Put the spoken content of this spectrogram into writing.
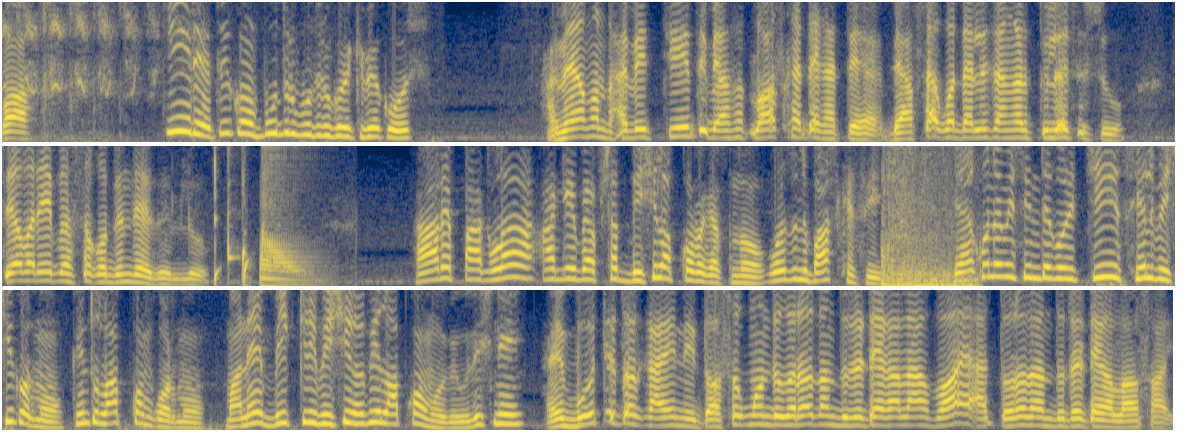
ক? কি রে তুই কোন বুদুর বুদুর করে কি বেকোস আমি এখন ভাবিছি তুই ব্যবসা লস খাতে খাতে ব্যবসা করে ডালি সাঙ্গার তুলে তুই আবার এই ব্যবসা কদিন থেকে ধরলু? আরে পাগলা আগে ব্যবসাত বেশি লাভ করবে গেছ না ওই জন্য বাস খেছি। এখন আমি চিন্তা করছি সেল বেশি কর্ম কিন্তু লাভ কম কর্ম। মানে বিক্রি বেশি হবে লাভ কম হবে বুঝিস নি? আমি বুঝছি তোর কাহিনী দর্শক বন্ধু করেও দান দুটো টাকা লাভ হয় আর তোরও দান দুটো টাকা লস হয়।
